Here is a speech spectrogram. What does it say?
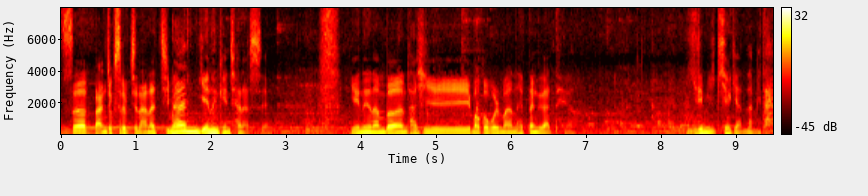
썩 만족스럽진 않았지만 얘는 괜찮았어요. 얘는 한번 다시 먹어볼 만 했던 것 같아요. 이름이 기억이 안 납니다.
